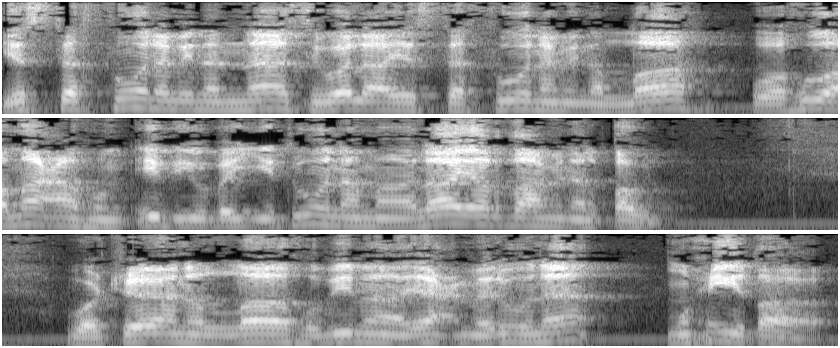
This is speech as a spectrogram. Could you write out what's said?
يستخفون من الناس ولا يستخفون من الله وهو معهم إذ يبيتون ما لا يرضى من القول. وكان الله بما يعملون محيطا.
